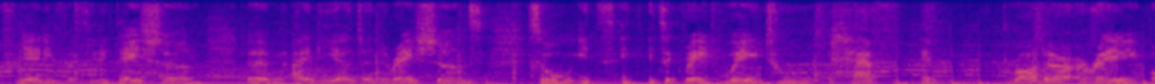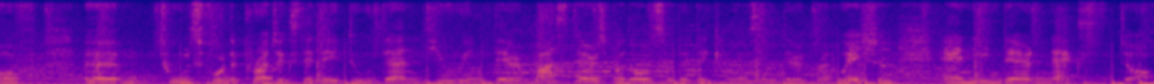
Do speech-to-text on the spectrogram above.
creative facilitation, um, idea generations. So it's it, it's a great way to have a broader array of um, tools for the projects that they do then during their masters, but also that they can use in their graduation and in their next job.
